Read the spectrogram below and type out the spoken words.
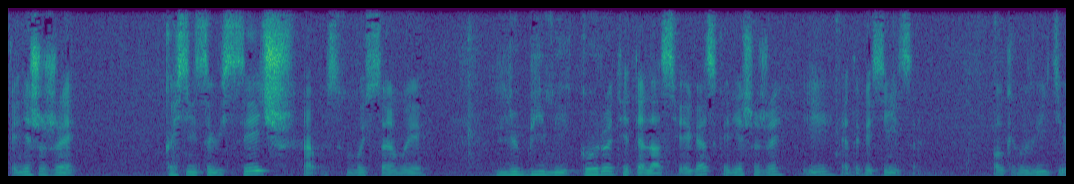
конечно же, гостиница Висейдж. А, мой самый любимый город это Лас-Вегас, конечно же, и это гостиница. Вот как вы видите,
